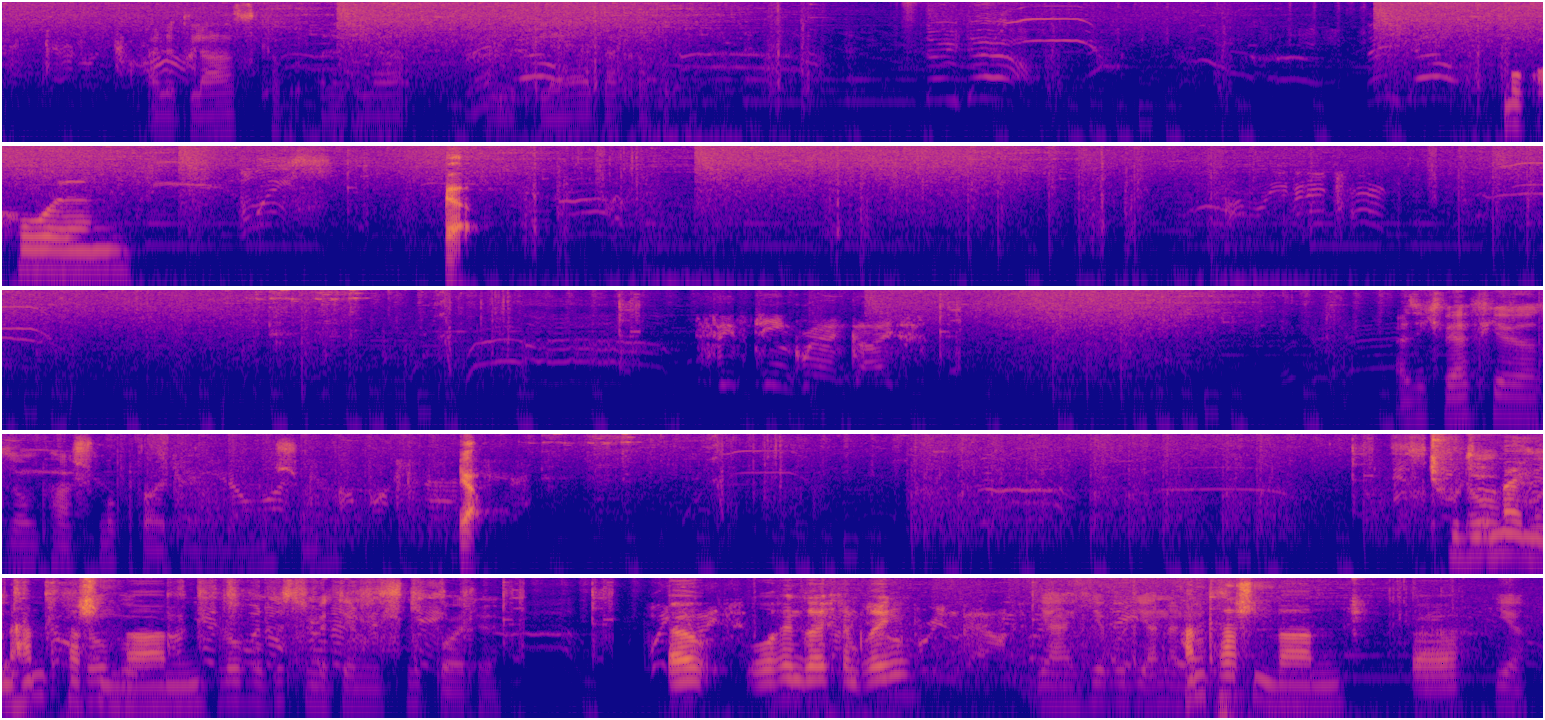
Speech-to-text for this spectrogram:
Alle Glas kaputt, alle, Gla alle Gläser kaputt. Muck holen. Also ich werfe hier so ein paar Schmuckbeutel hin, ne, schon. Ja. Ich tue die immer in den Handtaschen laden. Flo, wo bist du mit dem Schmuckbeutel? Äh, wohin soll ich denn bringen? Ja, hier wo die anderen... Handtaschenladen. Äh, Hier.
